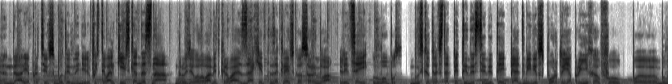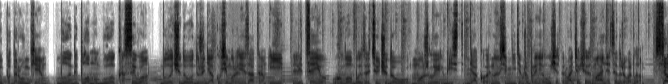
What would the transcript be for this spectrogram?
да, я працюю в суботу і в неділю. Фестиваль Київська Десна. Друзі, голова відкриває захід Закревського 42, ліцей Глобус. Близько 350 дітей, 5 видів спорту. Я приїхав, по- були подарунки, були дипломи, було красиво, було чудово. Дуже дякую всім організаторам і ліцею Глобус за цю чудову можливість. Дякую. Ну і всім дітям, що прийняли участь, приймати участь в змаганнях. Це дуже важливо. Все,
